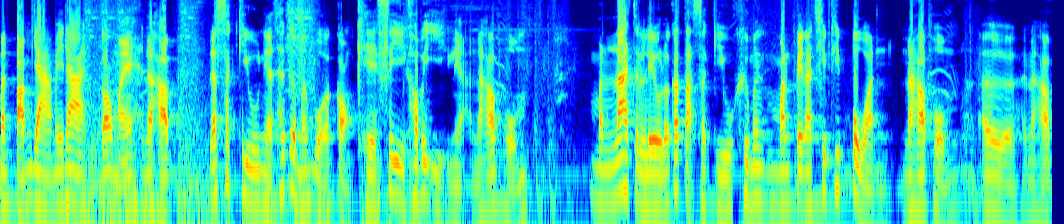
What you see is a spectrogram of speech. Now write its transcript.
มันปั๊มยาไม่ได้ถูกต้องไหมนะครับ และสกิลเนี่ยถ้าเกิดมันบวกกับกล่องเคซี่เข้าไปอีกเนี่ยนะครับผม มันน่าจะเร็วแล้วก็ตัดสกิล คือมันมันเป็นอาชีพที่ป่วนนะครับผม เออ นะครับ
